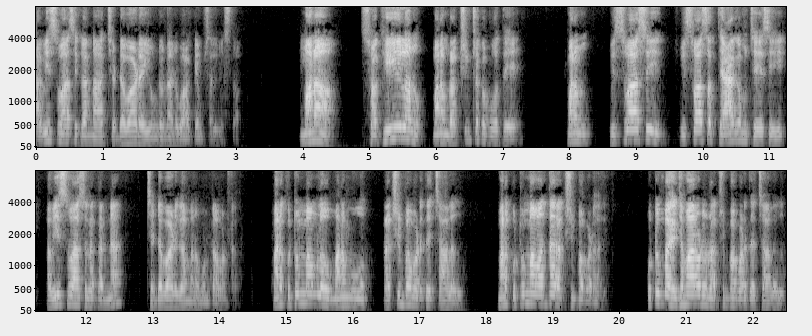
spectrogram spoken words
అవిశ్వాసి కన్నా చెడ్డవాడై ఉండునని వాక్యం సెలవిస్తాం. మన స్వకీయులను మనం రక్షించకపోతే మనం విశ్వాసి విశ్వాస త్యాగం చేసి అవిశ్వాసుల కన్నా చెడ్డవాడుగా మనం ఉంటామంట. మన కుటుంబంలో మనము రక్షింపబడితే చాలదు. మన కుటుంబం అంతా రక్షింపబడాలి. కుటుంబ యజమానుడు రక్షింపబడితే చాలదు.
